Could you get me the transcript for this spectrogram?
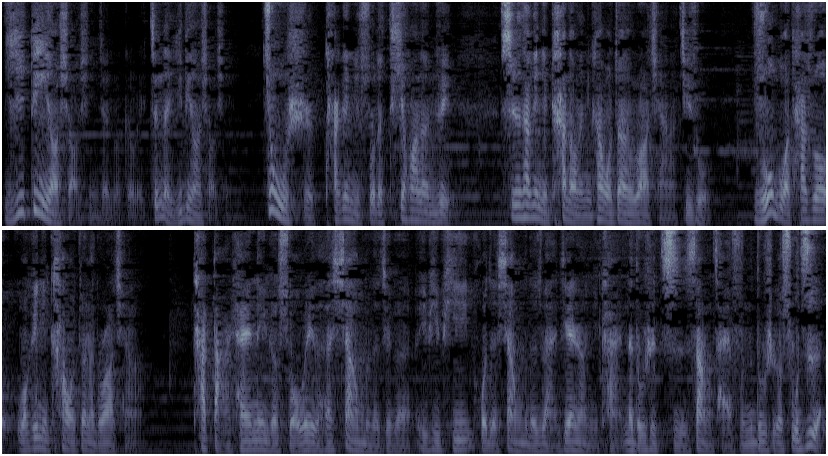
一定要小心，在座各位，真的一定要小心。纵使他跟你说的天花乱坠，甚至他给你看到了，你看我赚了多少钱了？记住，如果他说我给你看我赚了多少钱了，他打开那个所谓的他项目的这个 A P P 或者项目的软件让你看，那都是纸上财富，那都是个数字。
